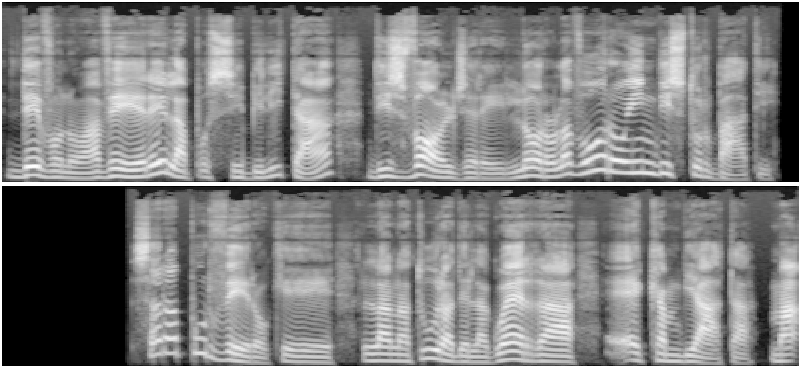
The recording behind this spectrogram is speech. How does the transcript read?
devono avere la possibilità di svolgere il loro lavoro indisturbati. Sarà pur vero che la natura della guerra è cambiata, ma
